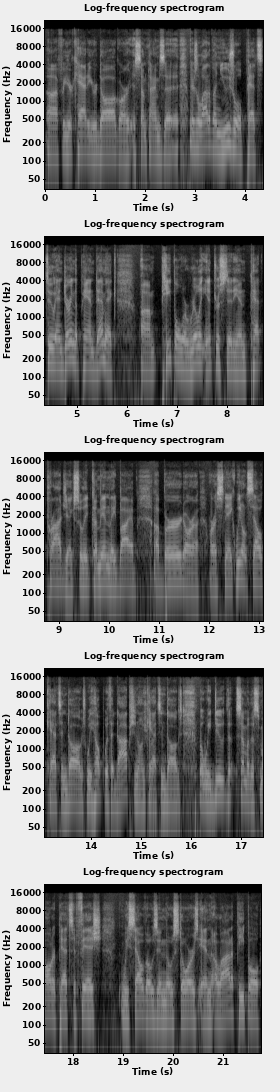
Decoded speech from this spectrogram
uh, for your cat or your dog, or sometimes uh, there's a lot of unusual pets too. And during the pandemic, um, people were really interested in pet projects, so they'd come in and they'd buy a, a bird or a or a snake. We don't sell cats and dogs. We help with adoption on sure. cats and dogs, but we do the, some of the smaller pets, the fish. We sell those in those stores, and a lot of people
